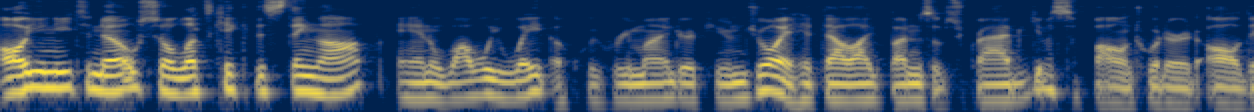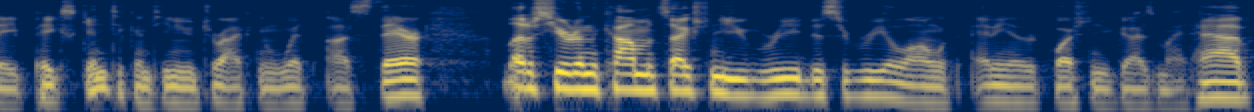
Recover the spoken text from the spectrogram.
all you need to know. So let's kick this thing off. And while we wait, a quick reminder if you enjoy, hit that like button, subscribe, give us a follow on Twitter at All Day Pigskin to continue interacting with us there. Let us hear it in the comment section. You agree, disagree, along with any other question you guys might have?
